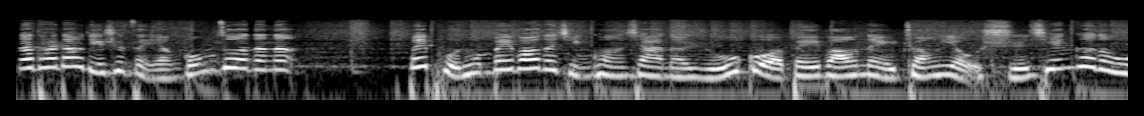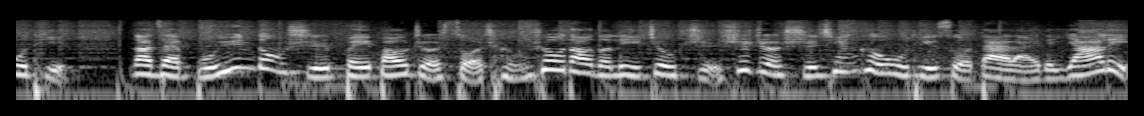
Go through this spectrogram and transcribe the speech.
那它到底是怎样工作的呢？背普通背包的情况下呢，如果背包内装有十千克的物体，那在不运动时，背包者所承受到的力就只是这十千克物体所带来的压力；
